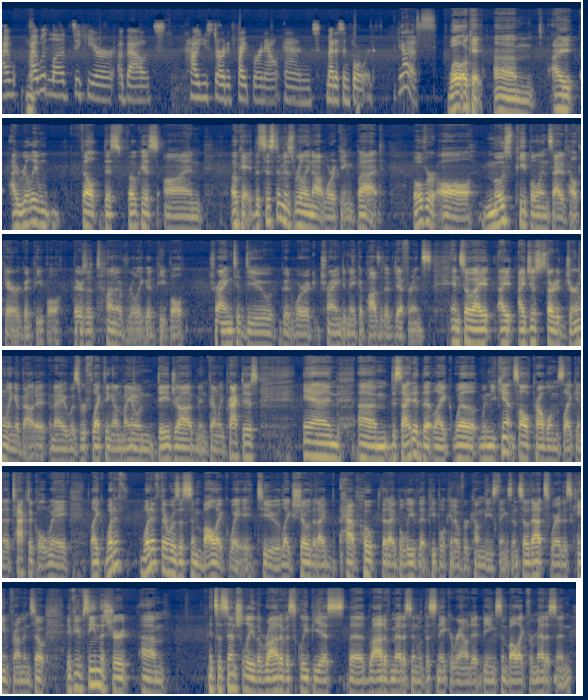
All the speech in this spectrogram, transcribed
I yeah. I would love to hear about how you started Fight Burnout and Medicine Forward. Yes. Well, okay. Um, I I really felt this focus on okay, the system is really not working, but overall, most people inside of healthcare are good people. There's a ton of really good people trying to do good work, trying to make a positive difference. And so I, I, I just started journaling about it and I was reflecting on my own day job in family practice and um, decided that like well when you can't solve problems like in a tactical way like what if what if there was a symbolic way to like show that I have hope that I believe that people can overcome these things? And so that's where this came from. And so if you've seen the shirt um, it's essentially the rod of Asclepius the rod of medicine with the snake around it being symbolic for medicine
